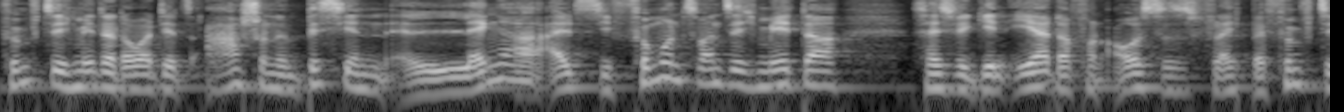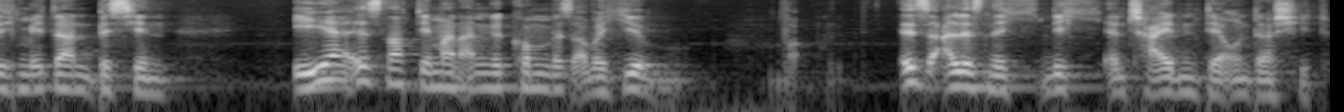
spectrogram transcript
50 Meter dauert jetzt A schon ein bisschen länger als die 25 Meter. Das heißt, wir gehen eher davon aus, dass es vielleicht bei 50 Metern ein bisschen eher ist, nachdem man angekommen ist, aber hier ist alles nicht, nicht entscheidend der Unterschied.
